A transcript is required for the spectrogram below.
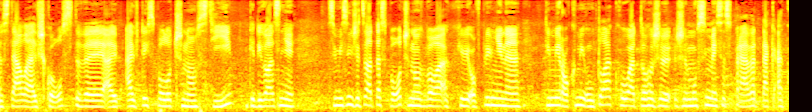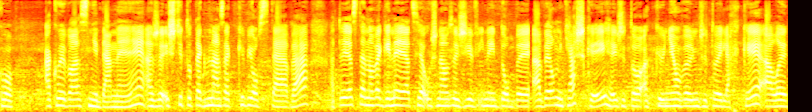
stále aj v školstve, aj, aj v tej spoločnosti, kedy vlastne si myslím, že celá tá spoločnosť bola ovplyvnená tými rokmi útlaku a toho, že, že musíme sa správať tak, ako ako je vlastne dané a že ešte to tak v nás keby ostáva. A teraz tá nová generácia už naozaj žije v inej dobe a veľmi ťažkej, hej, že to, ako nehovorím, že to je ľahké, ale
